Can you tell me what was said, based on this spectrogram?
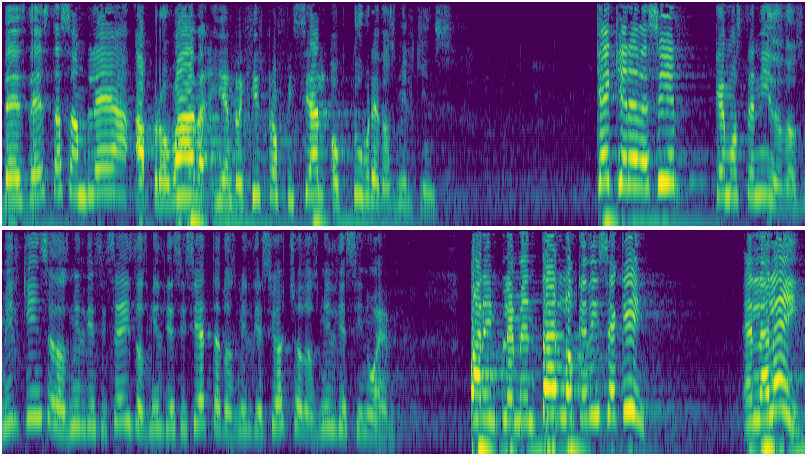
desde esta asamblea aprobada y en registro oficial octubre de 2015. ¿Qué quiere decir? Que hemos tenido 2015, 2016, 2017, 2018, 2019 para implementar lo que dice aquí en la ley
